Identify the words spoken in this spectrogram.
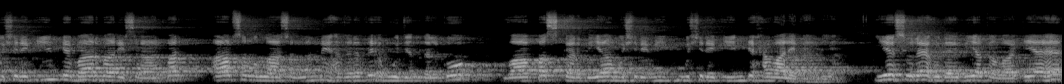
مشرقین کے بار بار اصرار پر آپ صلی اللہ علیہ وسلم نے حضرت ابو جندل کو واپس کر دیا مشرقین کے حوالے کر دیا۔ یہ صلح حدیبیہ کا واقعہ ہے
